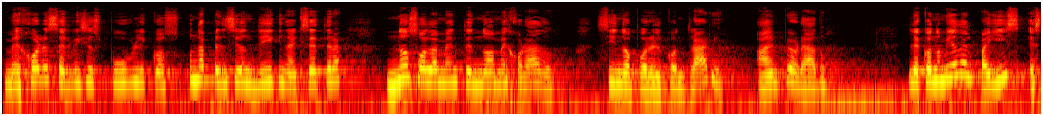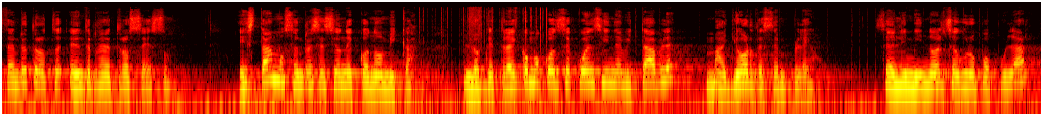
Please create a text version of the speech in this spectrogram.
mejores servicios públicos, una pensión digna, etcétera, no solamente no ha mejorado, sino por el contrario, ha empeorado. La economía del país está en, en retroceso. Estamos en recesión económica, lo que trae como consecuencia inevitable mayor desempleo. Se eliminó el Seguro Popular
